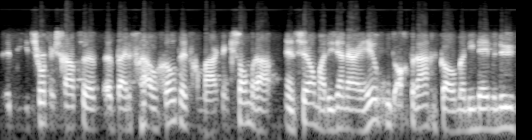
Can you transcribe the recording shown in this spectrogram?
die het shorttrack schaatsen bij de vrouwen groot heeft gemaakt. En Xandra en Selma die zijn daar heel goed achteraan gekomen. En die nemen nu,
